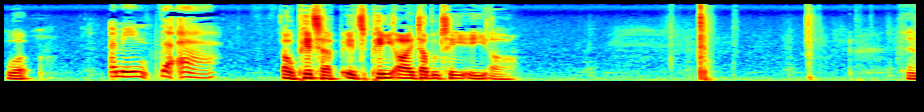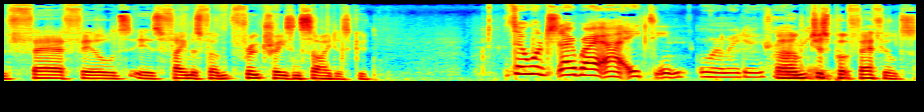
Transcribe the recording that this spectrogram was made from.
What? I mean the air. Oh, Pitter. It's P I T T E R. And Fairfields is famous for fruit trees and ciders. Good. So what should I write at 18? Or am I doing something? Um, just put Fairfields.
